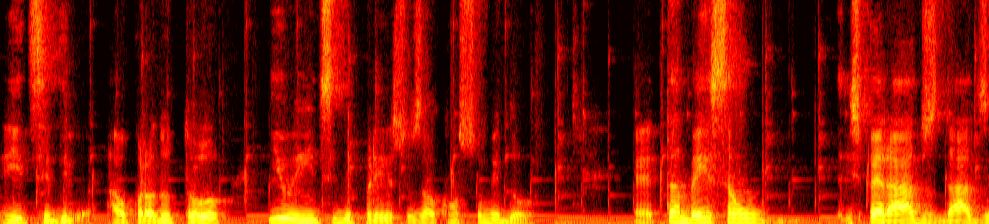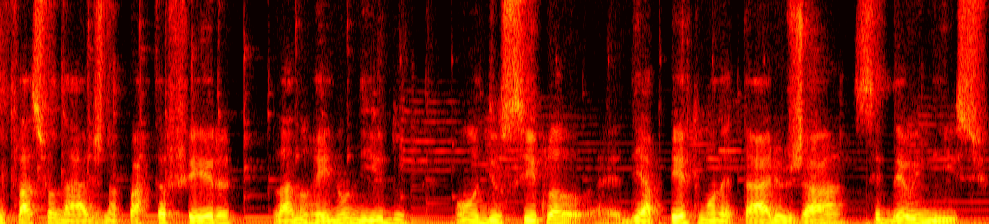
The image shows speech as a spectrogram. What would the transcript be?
índice de, ao produtor e o índice de preços ao consumidor. É, também são esperados dados inflacionários na quarta-feira, lá no Reino Unido, onde o ciclo é, de aperto monetário já se deu início.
